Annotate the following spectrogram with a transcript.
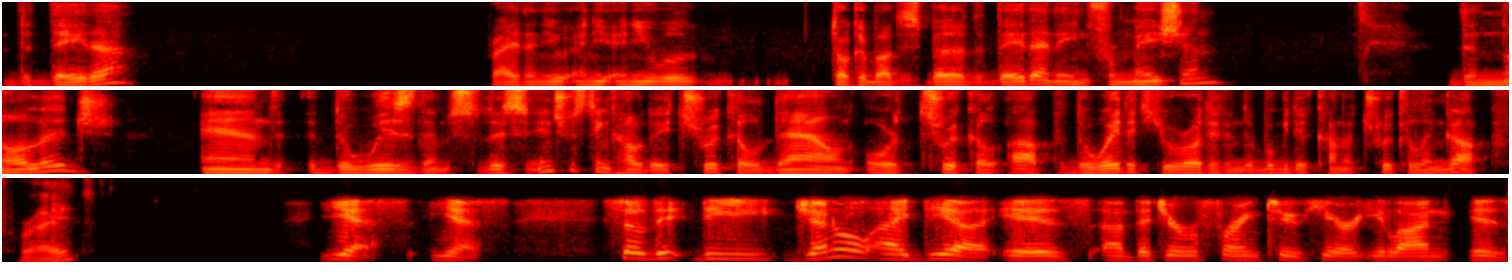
the data, right? And you and you and you will talk about this better. The data and the information, the knowledge, and the wisdom. So it's interesting how they trickle down or trickle up. The way that you wrote it in the book, they're kind of trickling up, right? Yes, yes. So the, the general idea is uh, that you're referring to here, Ilan, is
